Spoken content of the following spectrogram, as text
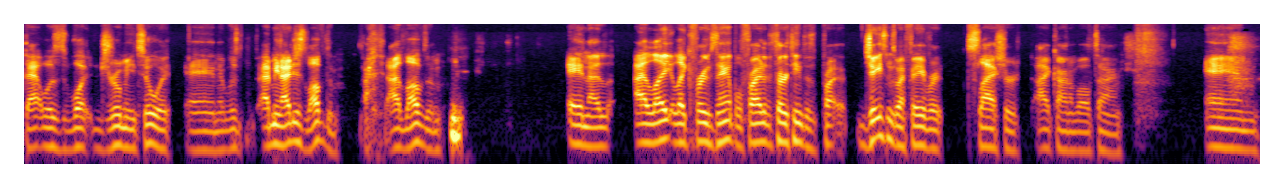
that was what drew me to it. And it was, I mean, I just loved them. I, loved them. and I, I like, like for example, Friday the Thirteenth is Jason's my favorite slasher icon of all time. And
